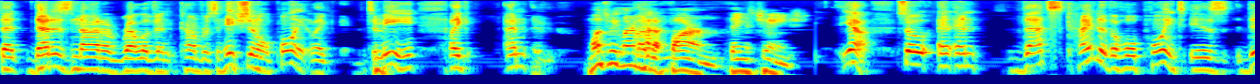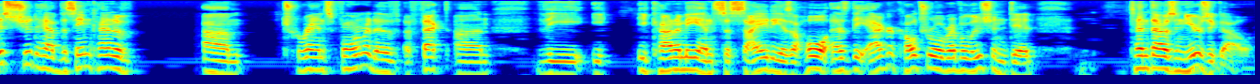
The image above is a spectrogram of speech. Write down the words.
that that is not a relevant conversational point. Like to me, like and Once we learned how to Um, farm, things changed. yeah. So and and that's kind of the whole point. Is this should have the same kind of um, transformative effect on the e- economy and society as a whole as the agricultural revolution did ten thousand years ago.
